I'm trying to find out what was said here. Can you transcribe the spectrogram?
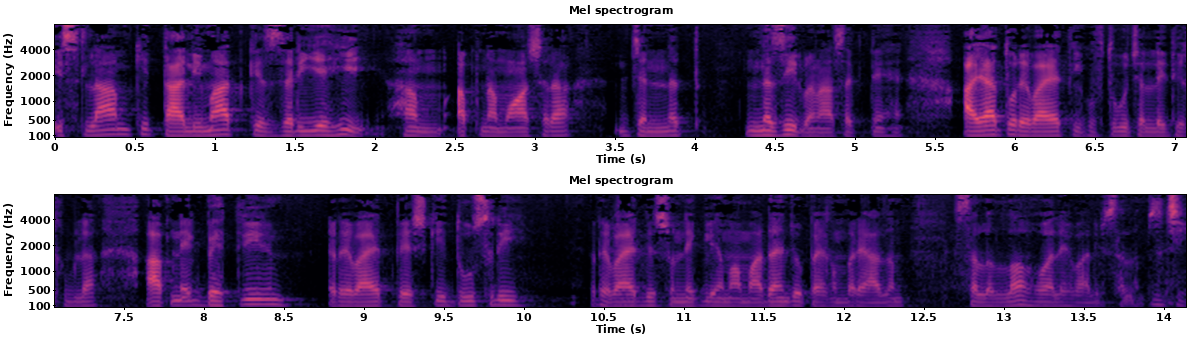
اسلام کی تعلیمات کے ذریعے ہی ہم اپنا معاشرہ جنت نظیر بنا سکتے ہیں۔ آیات و روایت کی گفتگو چل رہی تھی قبلہ۔ آپ نے ایک بہترین روایت پیش کی، دوسری روایت بھی سننے کے لیے ہم آمادہ ہیں جو پیغمبر اعظم صلی اللہ علیہ وآلہ وسلم سے۔ جی۔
